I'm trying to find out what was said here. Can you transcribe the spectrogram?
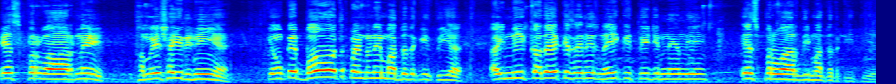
ਇਸ ਪਰਿਵਾਰ ਨੇ ਹਮੇਸ਼ਾ ਹੀ ਰਿਣੀ ਹੈ, ਕਿਉਂਕਿ ਬਹੁਤ ਪਿੰਡ ਨੇ ਮਦਦ ਕੀਤੀ ਹੈ। ਇੰਨੀ ਕਦੇ ਕਿਸੇ ਨੇ ਨਹੀਂ ਕੀਤੀ ਜਿੰਨੇ ਦੀ ਇਸ ਪਰਿਵਾਰ ਦੀ ਮਦਦ ਕੀਤੀ ਹੈ।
